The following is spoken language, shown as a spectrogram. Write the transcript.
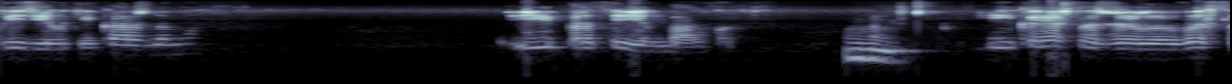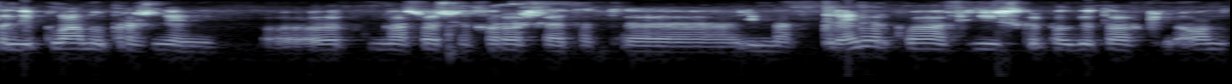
резинки каждому и протеин банку. Угу. И, конечно же, выслали план упражнений. У нас очень хороший этот именно тренер по физической подготовке. Он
